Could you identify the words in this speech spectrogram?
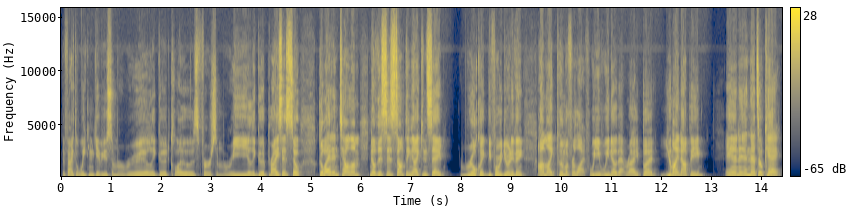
the fact that we can give you some really good clothes for some really good prices. So go ahead and tell them. Now, this is something I can say real quick before we do anything. I'm like Puma for life. We we know that, right? But you might not be, and and that's okay.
